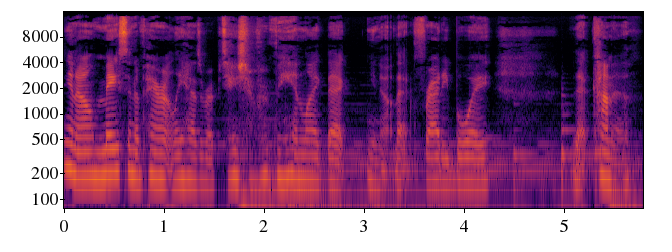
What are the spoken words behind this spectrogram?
you know, Mason apparently has a reputation for being like that, you know, that fratty boy that kind of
